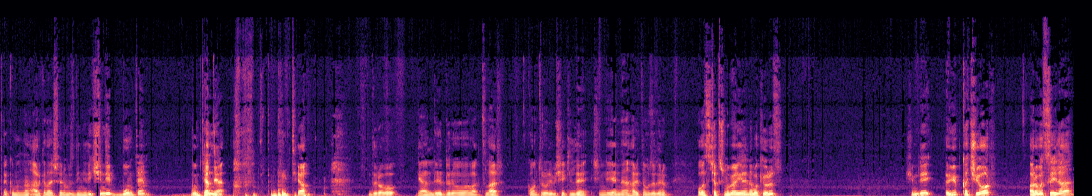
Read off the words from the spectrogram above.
takımından arkadaşlarımızı dinledik. Şimdi Boomtem Boomtem ne? Boomtem Drop'a geldi. Drop'a baktılar. Kontrollü bir şekilde. Şimdi yeniden haritamıza dönüp olası çatışma bölgelerine bakıyoruz. Şimdi Eyüp kaçıyor. Arabasıyla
